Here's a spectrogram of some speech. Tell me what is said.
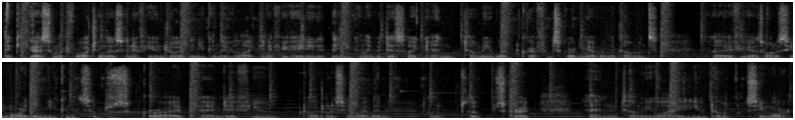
Thank you guys so much for watching this and if you enjoyed then you can leave a like and if you hated it then you can leave a dislike and tell me what graphics card you have in the comments. Uh, if you guys want to see more, then you can subscribe. And if you don't want to see more, then don't subscribe. And tell me why you don't see more.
